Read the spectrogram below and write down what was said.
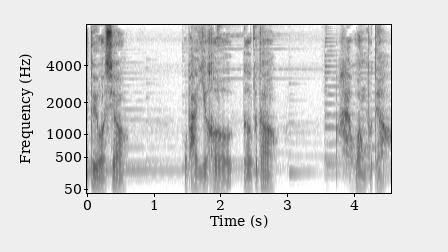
对我笑我怕以后得不到还忘不掉。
